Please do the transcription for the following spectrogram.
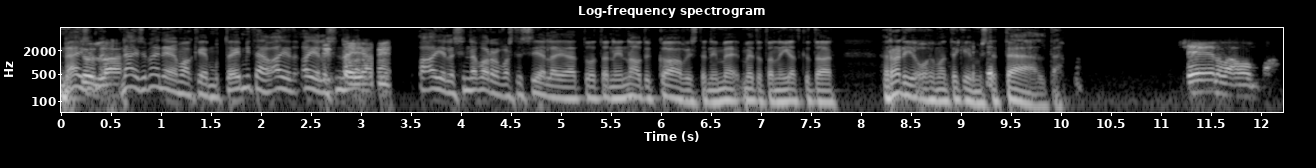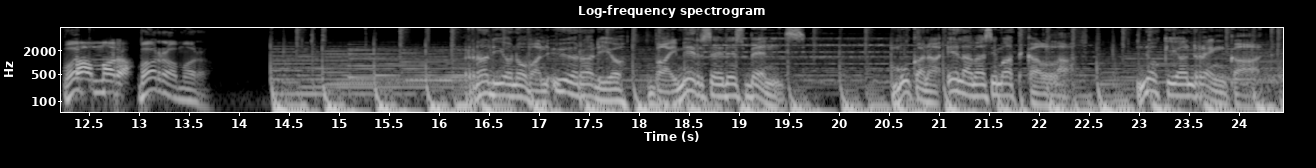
Näin, se, Kyllä. me- näin se menee makeen, mutta ei mitään, ajele, ajele, sinne, niin. Ajele sinne varovasti siellä ja tuota, niin nauti kahvista, niin me, me tota, niin jatketaan radio-ohjelman tekemistä täältä. Selvä homma. Voi- On moro. Moro, moro. Radionovan Yöradio by Mercedes-Benz. Mukana elämäsi matkalla. Nokian renkaat.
